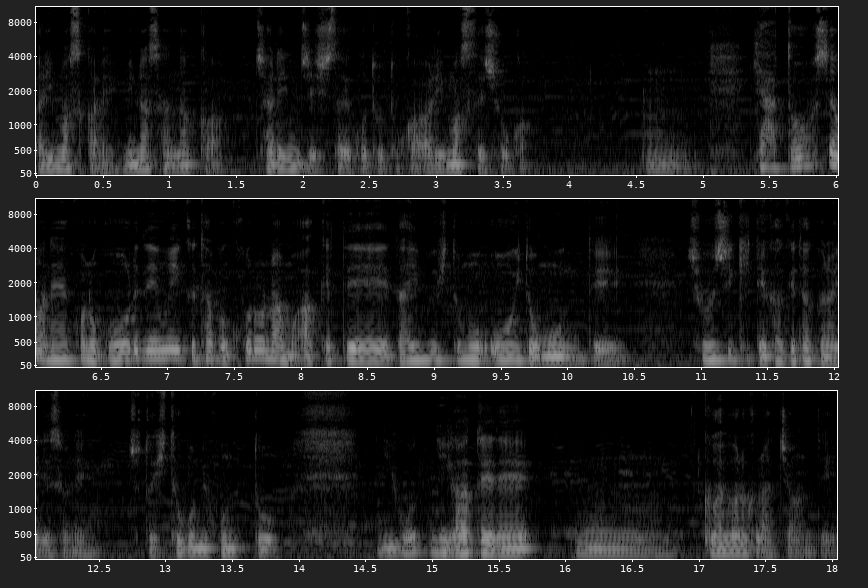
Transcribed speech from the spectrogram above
ありますかね？皆さんなんかチャレンジしたいこととかありますでしょうか？うん、いやどうしてもねこのゴールデンウィーク多分コロナも明けてだいぶ人も多いと思うんで正直出かけたくないですよね。ちょっと人混みほんと。苦手でうん具合悪くなっちゃうんで、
